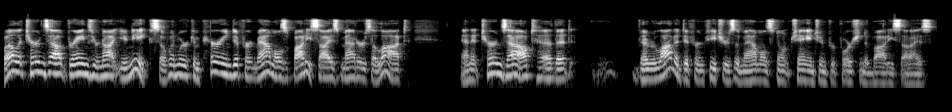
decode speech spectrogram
Well, it turns out brains are not unique. So when we're comparing different mammals, body size matters a lot. And it turns out uh, that there are a lot of different features of mammals don't change in proportion to body size.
